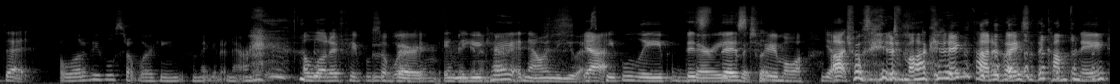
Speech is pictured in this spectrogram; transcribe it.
that a lot of people stop working for Meghan and Harry. A lot of people stop working in the UK and and now in the US. Yeah. People leave There's, very there's quickly. two more. Yeah. Archwell's head of marketing parted ways with the company,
